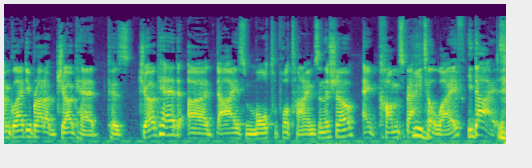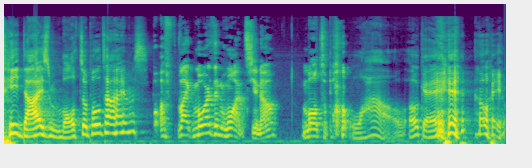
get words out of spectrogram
I'm glad you brought up Jughead, because Jughead uh, dies multiple times in the show and comes back to life. He dies. He dies multiple times. like more than once, you know? Multiple. Wow. Okay. oh wait.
